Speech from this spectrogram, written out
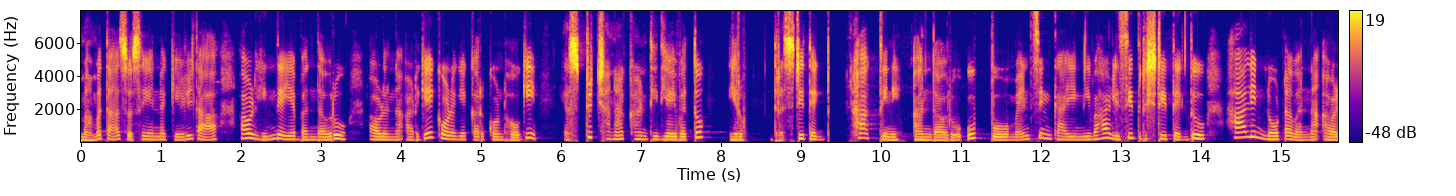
ಮಮತಾ ಸೊಸೆಯನ್ನು ಕೇಳ್ತಾ ಅವಳ ಹಿಂದೆಯೇ ಬಂದವರು ಅವಳನ್ನು ಅಡುಗೆ ಕೋಣೆಗೆ ಕರ್ಕೊಂಡು ಹೋಗಿ ಎಷ್ಟು ಚೆನ್ನಾಗಿ ಕಾಣ್ತಿದ್ಯಾ ಇವತ್ತು? ಇರು, ದೃಷ್ಟಿ ತೆಗೆದು. ಹಾಕ್ತೀನಿ, ಅಂದವರು ಉಪ್ಪು, ಮೆಣಸಿನ್ಕಾಯಿ ನಿವಾಳಿಸಿ ದೃಷ್ಟಿ ತೆಗೆದು ಹಾಲಿನ ಲೋಟವನ್ನು ಅವಳ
